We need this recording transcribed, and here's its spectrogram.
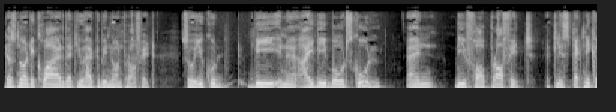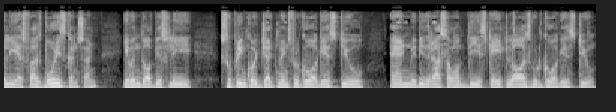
does not require that you have to be non-profit. So you could be in an IB board school and be for profit, at least technically as far as board is concerned, even though obviously Supreme Court judgments would go against you and maybe there are some of the state laws would go against you,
